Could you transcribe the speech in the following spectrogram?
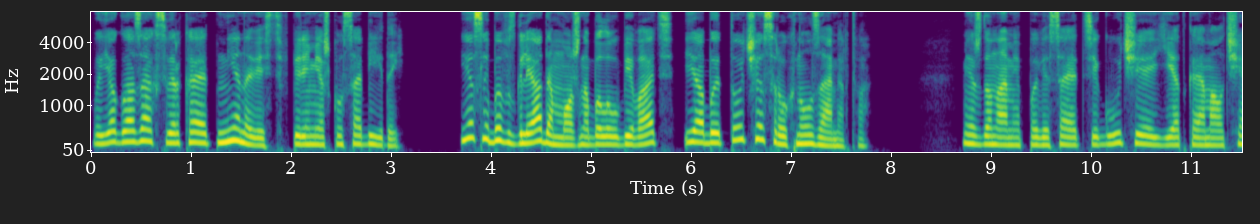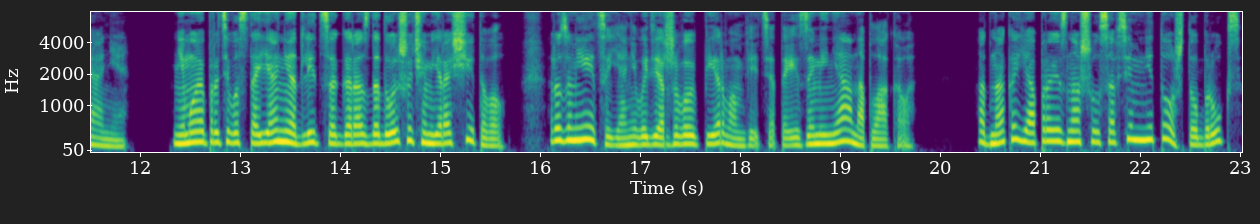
В ее глазах сверкает ненависть вперемешку с обидой. Если бы взглядом можно было убивать, я бы тотчас рухнул замертво. Между нами повисает тягучее, едкое молчание. Немое противостояние длится гораздо дольше, чем я рассчитывал. Разумеется, я не выдерживаю первым, ведь это из-за меня она плакала. Однако я произношу совсем не то, что Брукс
